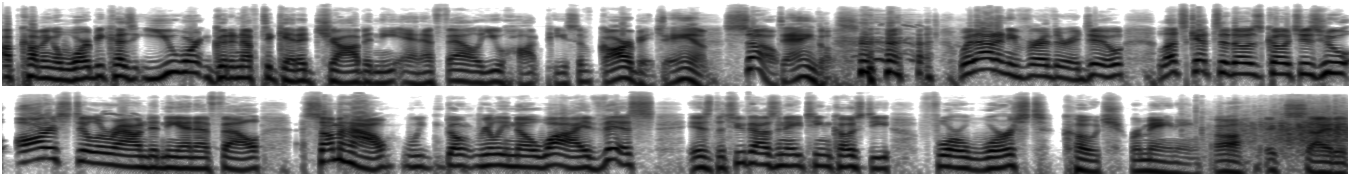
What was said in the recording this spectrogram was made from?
upcoming award because you weren't good enough to get a job in the NFL, you hot piece of garbage. Damn. So, Dangles. Without any further ado, let's get to those coaches who are still around in the NFL. Somehow, we don't really know why. This is the 2018 Coastie for worst coach remaining. oh, excited.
